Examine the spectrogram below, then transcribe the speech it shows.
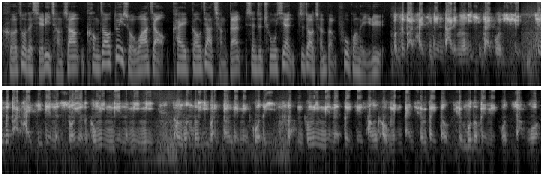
合作的协力厂商恐遭对手挖角，开高价抢单，甚至出现制造成本曝光的疑虑。积电大联盟一起带过去，就是把台积电的所有的供应链的秘密，通通都一碗端给美国的意思。供应链的对接窗口名单全被都全部都被美国掌握。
